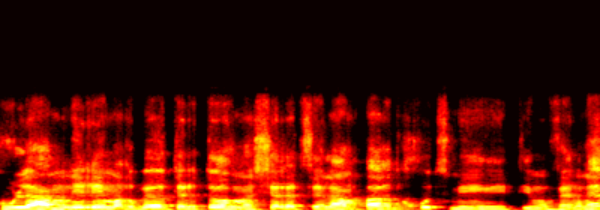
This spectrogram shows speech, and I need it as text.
כולם נראים הרבה יותר טוב מאשר אצל למפרד, חוץ מטימו ורנר,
